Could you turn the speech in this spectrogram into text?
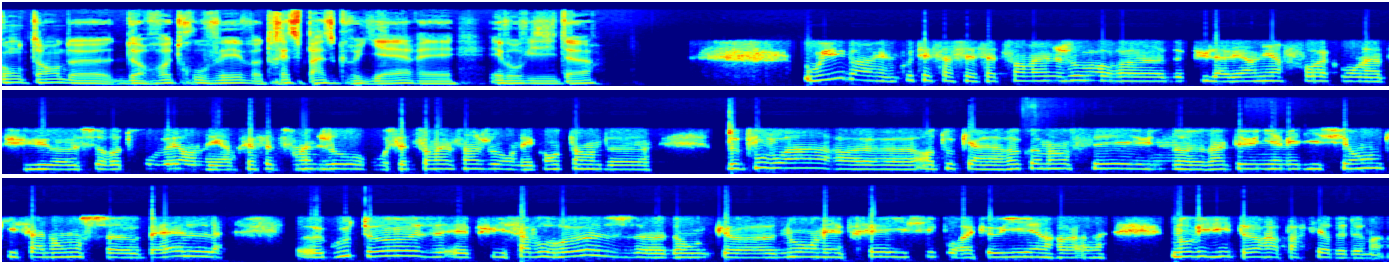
content de, de retrouver votre espace gruyère et, et vos visiteurs? Oui, ben, écoutez, ça fait 720 jours euh, depuis la dernière fois qu'on a pu euh, se retrouver. On est après 720 jours ou 725 jours, on est content de, pouvoir, euh, en tout cas, recommencer une 21e édition qui s'annonce belle, goûteuse et puis savoureuse. Donc, nous, on est prêts ici pour accueillir nos visiteurs à partir de demain.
